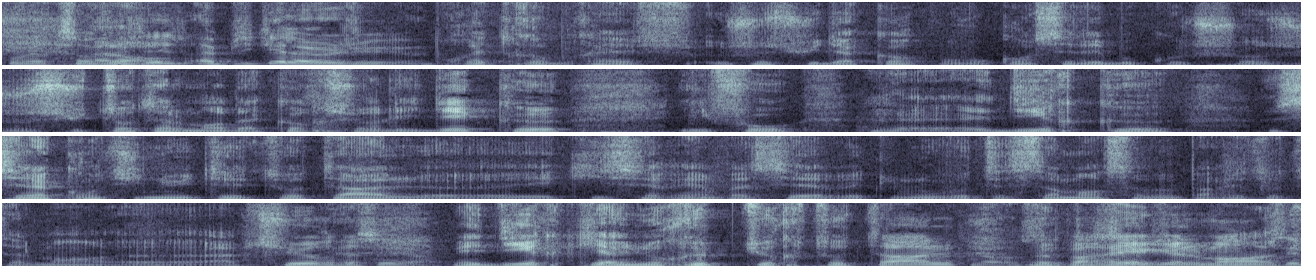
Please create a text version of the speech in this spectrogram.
conversion au christianisme, appliquer la loi juive. Pour être bref, je suis d'accord pour vous concéder beaucoup de choses. Je suis totalement d'accord sur l'idée qu'il faut dire que c'est la continuité totale euh, et qu'il ne s'est rien passé avec le Nouveau Testament, ça me paraît totalement absurde. Mais dire qu'il y a une rupture totale me paraît également. C'est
